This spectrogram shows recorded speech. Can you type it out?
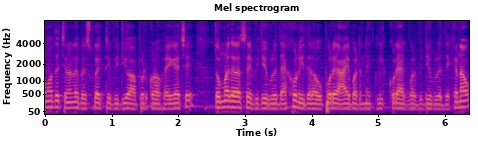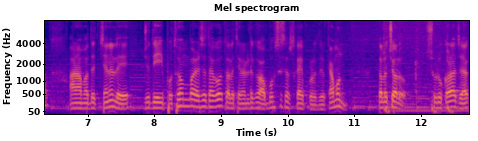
আমাদের চ্যানেলে বেশ কয়েকটি ভিডিও আপলোড করা হয়ে গেছে। তোমরা যারা সেই ভিডিওগুলো দেখোনি, তারা উপরে আই বাটনে ক্লিক করে একবার ভিডিওগুলো দেখে নাও। আর আমাদের চ্যানেলে যদি এই প্রথমবার এসে থাকো, তাহলে চ্যানেলটিকে অবশ্যই সাবস্ক্রাইব করে দিও। কেমন? তাহলে চলো, শুরু করা যাক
